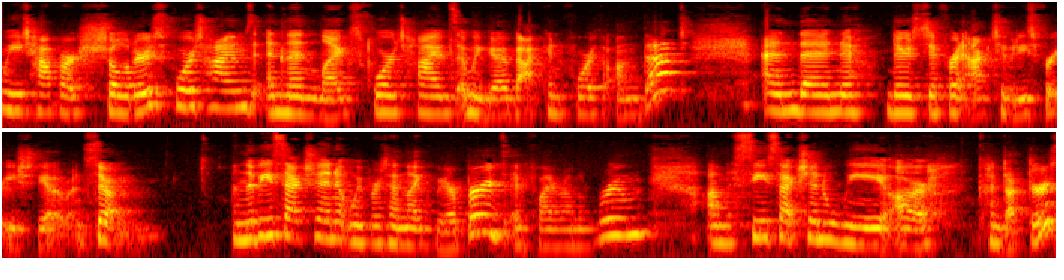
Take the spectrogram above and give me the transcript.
we tap our shoulders four times and then legs four times and we go back and forth on that. And then there's different activities for each of the other ones. So in the B section, we pretend like we are birds and fly around the room. On the C section, we are conductors.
